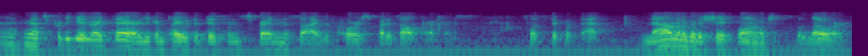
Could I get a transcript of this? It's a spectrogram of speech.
And I think that's pretty good right there. You can play with the distance, spread, and the size, of course, but it's all preference. So let's stick with that. Now I'm going to go to shape 1, which is the lower.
